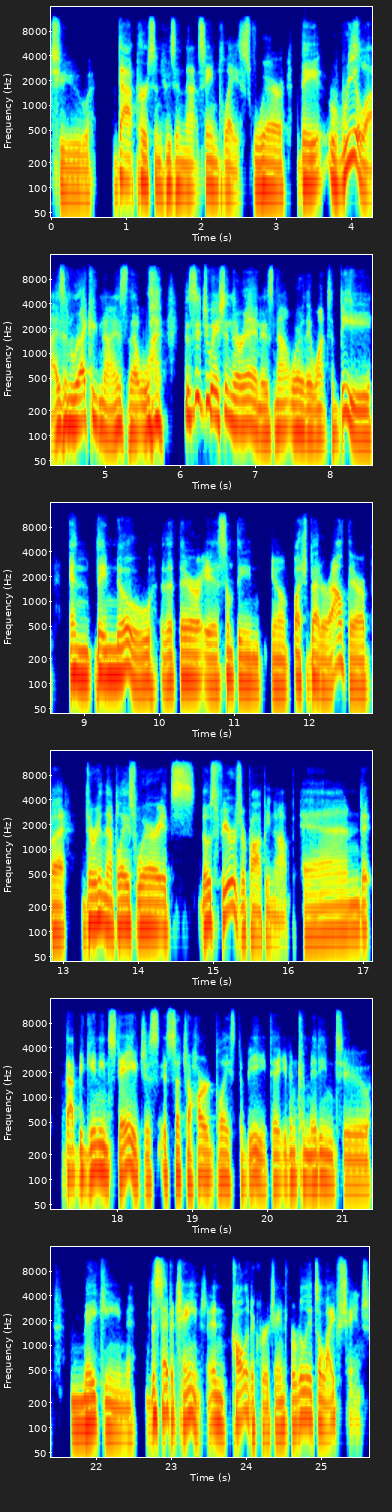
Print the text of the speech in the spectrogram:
to that person who's in that same place where they realize and recognize that what the situation they're in is not where they want to be and they know that there is something you know much better out there but they're in that place where it's those fears are popping up and that beginning stage is, is such a hard place to be to even committing to making this type of change and call it a career change but really it's a life change.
